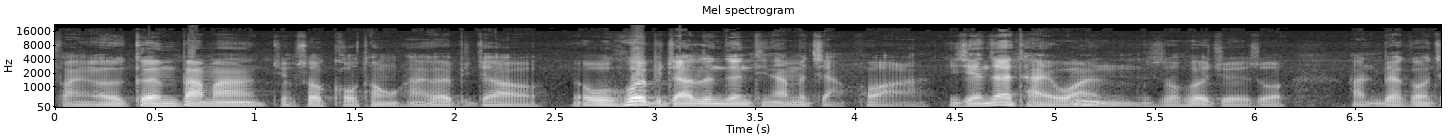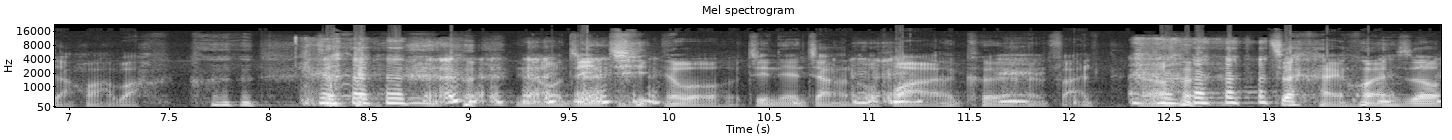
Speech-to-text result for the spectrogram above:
反而跟爸妈有时候沟通还会比较，我会比较认真听他们讲话啦。以前在台湾的时候会觉得说，啊，你不要跟我讲话好不好？你让我自己记得我今天讲很多话了，客人很烦。然后在海外的时候，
